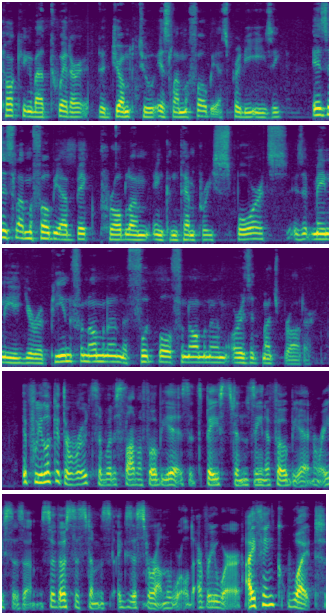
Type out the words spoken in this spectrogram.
talking about Twitter, the jump to Islamophobia is pretty easy. Is Islamophobia a big problem in contemporary sports? Is it mainly a European phenomenon, a football phenomenon, or is it much broader? If we look at the roots of what Islamophobia is, it's based in xenophobia and racism. So those systems exist around the world, everywhere. I think what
